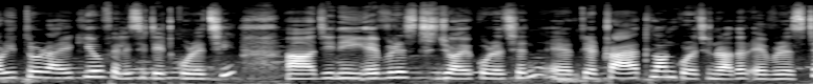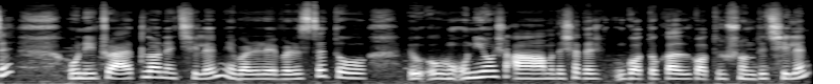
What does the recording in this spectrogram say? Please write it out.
অরিত্র রায়কেও ফেলিসিটেট করেছি যিনি এভারেস্ট জয় করেছেন ট্রায়াথলন করেছেন রাদার এভারেস্টে উনি ট্রায়াথলনে ছিলেন, এবারের এভারেস্টে তো উনিও আমাদের সাথে গতকাল গত সন্ধ্যে ছিলেন।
